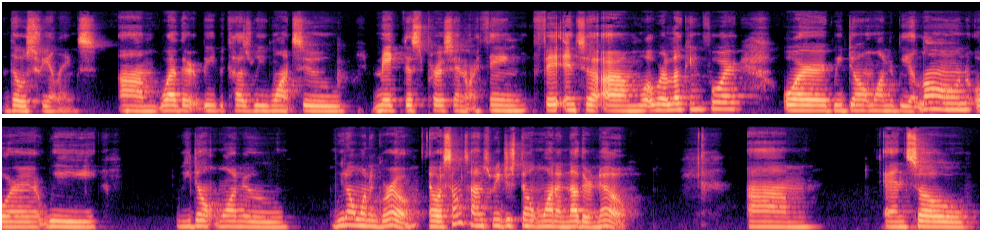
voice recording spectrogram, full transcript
those feelings, um, whether it be because we want to make this person or thing fit into um, what we're looking for or we don't want to be alone or we we don't want to we don't want to grow or sometimes we just don't want another no um and so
